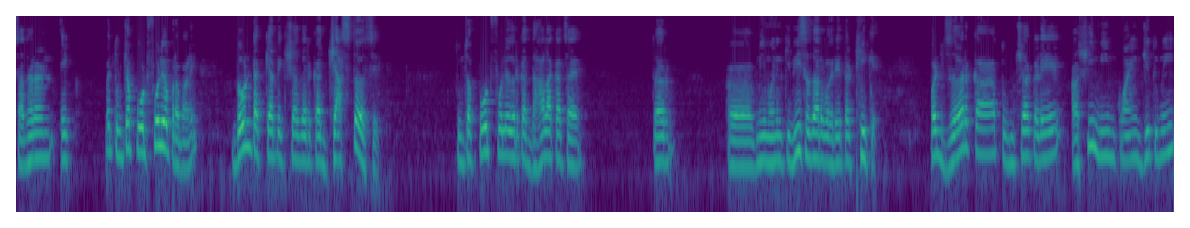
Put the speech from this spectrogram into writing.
साधारण एक म्हणजे तुमच्या पोर्टफोलिओप्रमाणे दोन टक्क्यापेक्षा जर का जास्त असेल तुमचा पोर्टफोलिओ जर का दहा लाखाचा आहे तर मी म्हणेन की वीस हजार वगैरे तर ठीक आहे. पण जर का तुमच्याकडे अशी मीम कॉईन जी तुम्ही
